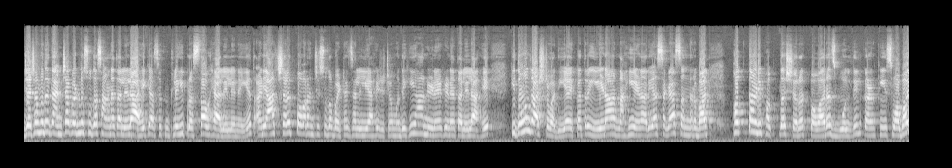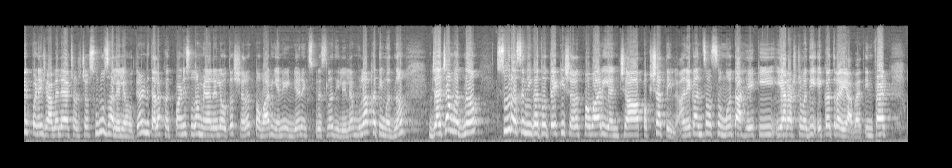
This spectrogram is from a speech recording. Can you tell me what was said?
ज्याच्यामध्ये त्यांच्याकडनं सुद्धा सांगण्यात आलेलं आहे की असे कुठलेही प्रस्ताव हे आलेले नाहीयेत. आणि आज शरद पवारांची सुद्धा बैठक झालेली आहे ज्याच्यामध्येही हा निर्णय घेण्यात आलेला आहे की दोन राष्ट्रवादी या एकत्र येणार नाही येणार या सगळ्या संदर्भात फक्त आणि फक्त शरद पवारच बोलतील. कारण की स्वाभाविकपणे ज्या वेळेला या चर्चा सुरू झालेल्या होत्या आणि त्याला खतपाणी सुद्धा मिळालेलं होतं. शरद पवार यांनी इंडियन एक्सप्रेसला दिलेल्या मुलाखतीमधनं ज्याच्यामधनं सूर असे निघत होते की शरद पवार यांच्या पक्षातील अनेकांचं असं मत आहे की या राष्ट्रवादी एकत्र याव्यात. इनफॅक्ट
